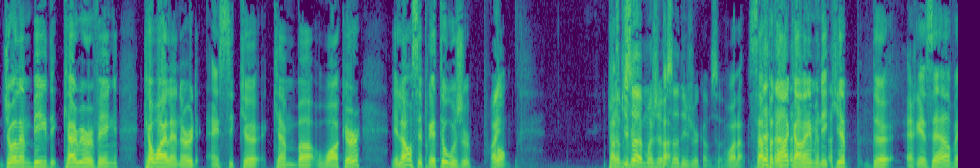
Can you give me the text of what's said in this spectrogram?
Joel Embiid, Kyrie Irving, Kawhi Leonard ainsi que Kemba Walker. Et là, on s'est prêté au jeu. Oui. J'aime ça, moi j'aime pa- ça des jeux comme ça. Voilà. Ça prend quand même une équipe de réserve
